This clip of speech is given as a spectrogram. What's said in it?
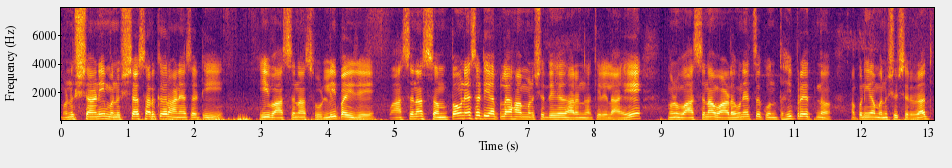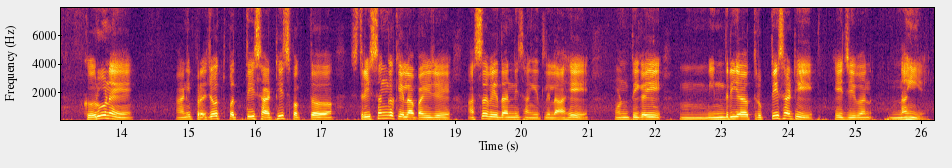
मनुष्याने मनुष्यासारखं राहण्यासाठी ही वासना सोडली पाहिजे. वासना संपवण्यासाठी आपला हा मनुष्य देह धारण केलेला आहे. म्हणून वासना वाढवण्याचं कोणताही प्रयत्न आपण या मनुष्य शरीरात करू नये. आणि प्रजोत्पत्तीसाठीच फक्त स्त्रीसंग केला पाहिजे असं वेदांनी सांगितलेलं आहे. म्हणून ती काही इंद्रिय तृप्तीसाठी हे जीवन नाही आहे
